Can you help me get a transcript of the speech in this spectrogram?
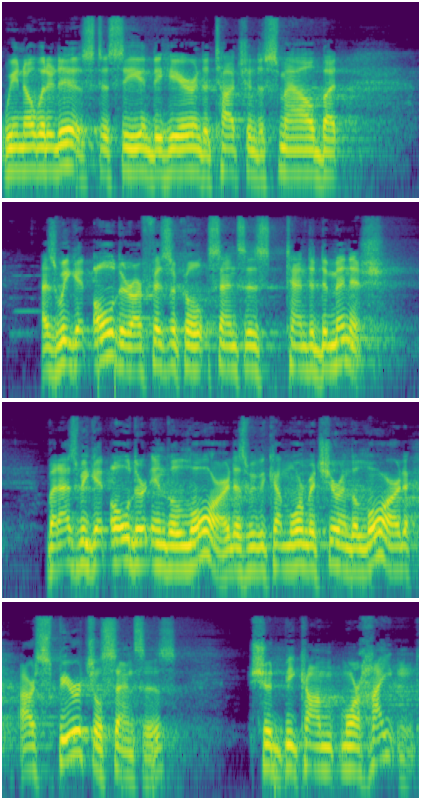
we know what it is to see and to hear and to touch and to smell, but as we get older, our physical senses tend to diminish. But as we get older in the Lord, as we become more mature in the Lord, our spiritual senses should become more heightened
